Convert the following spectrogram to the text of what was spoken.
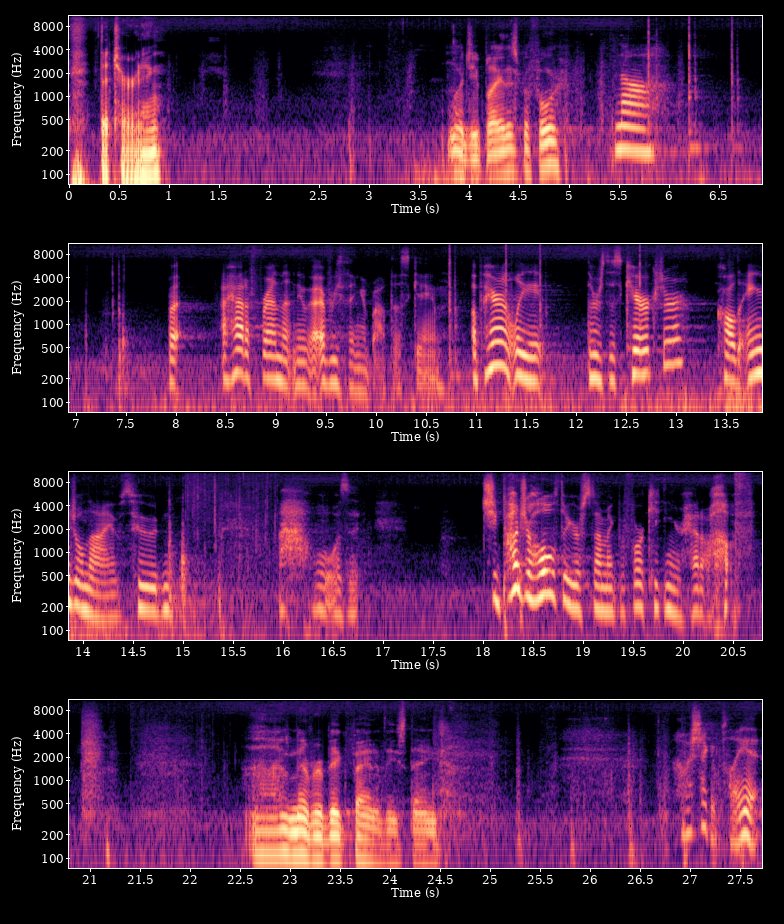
The turning. Would you play this before? No. But I had a friend that knew everything about this game. Apparently, there's this character called Angel Knives who'd. What was it? She'd punch a hole through your stomach before kicking your head off. I was never a big fan of these things. I wish I could play it.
